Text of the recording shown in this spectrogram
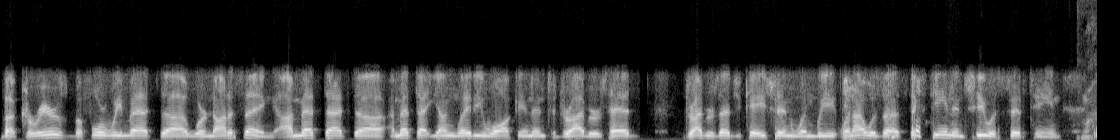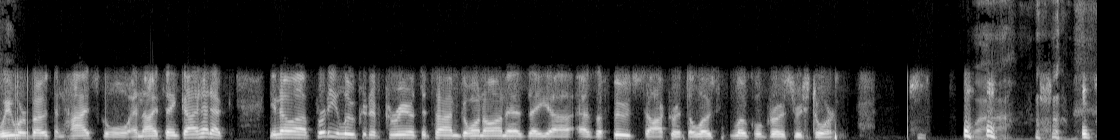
But careers before we met uh, were not a thing. I met that uh, I met that young lady walking into driver's head driver's education when we when I was uh, 16 and she was 15. We were both in high school, and I think I had a you know, a pretty lucrative career at the time going on as a uh, as a food stocker at the lo- local grocery store. Wow, it's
